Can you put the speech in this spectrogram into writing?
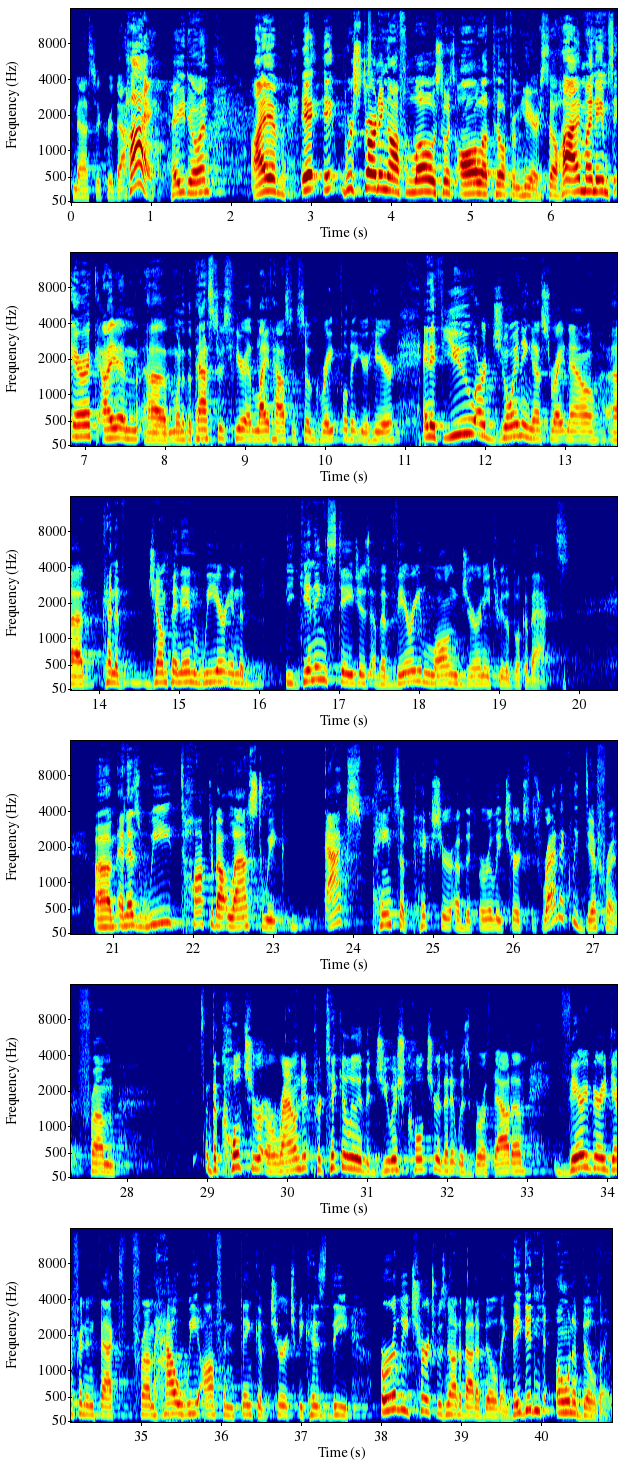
massacred that. Hi, how you doing? I am. It, it, we're starting off low, so it's all uphill from here. So, hi, my name's Eric. I am uh, one of the pastors here at Lighthouse, and so grateful that you're here. And if you are joining us right now, uh, kind of jumping in, we are in the beginning stages of a very long journey through the Book of Acts. Um, and as we talked about last week, Acts paints a picture of the early church that's radically different from the culture around it, particularly the Jewish culture that it was birthed out of, very, very different, in fact, from how we often think of church because the early church was not about a building. They didn't own a building.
